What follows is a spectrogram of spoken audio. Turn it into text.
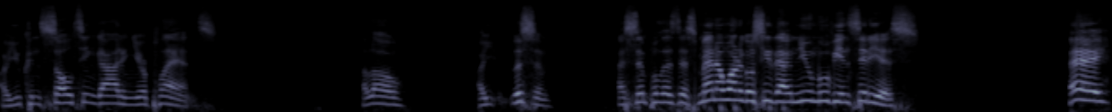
Are you consulting God in your plans? Hello? Are you, listen, as simple as this. Man, I want to go see that new movie, Insidious. Hey,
